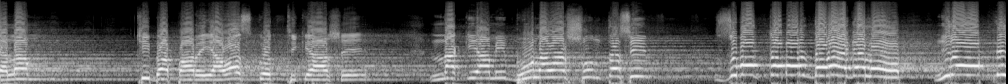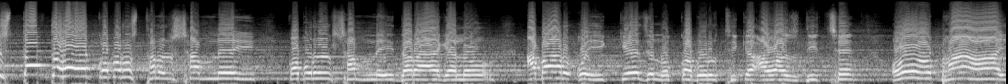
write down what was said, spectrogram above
গেলাম, কি ব্যাপার এই আওয়াজ থেকে আসে? নাকি আমি ভুল আওয়াজ শুনতেছি? যুবক কবর দাঁড়া গেল, নীরব, নিস্তব্ধ হয়ে কবরস্থানের সামনেই, কবরের সামনেই দাঁড়ায় গেল। আবার ওই কে যেন কবর থেকে আওয়াজ দিচ্ছে, ও ভাই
